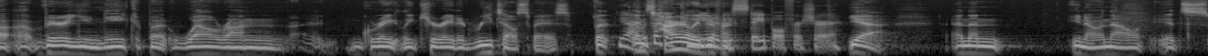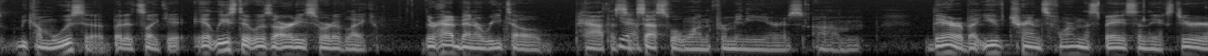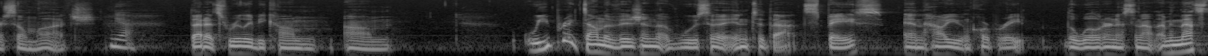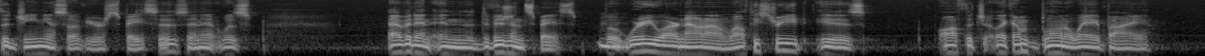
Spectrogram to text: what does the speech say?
a, a very unique but well-run, greatly curated retail space. But yeah, it was like a entirely community different. staple for sure. Yeah. And then you know, and now it's become Woosah, but it's like it, at least it was already sort of like there had been a retail path, a Yeah. successful one for many years um, there, but you've transformed the space and the exterior so much Yeah. that it's really become. Um, will you break down the vision of Woosah into that space and how you incorporate the wilderness and out? I mean, that's the genius of your spaces, and it was evident in the division space. But mm-hmm. where you are now on Wealthy Street is off the ch- like I'm blown away by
